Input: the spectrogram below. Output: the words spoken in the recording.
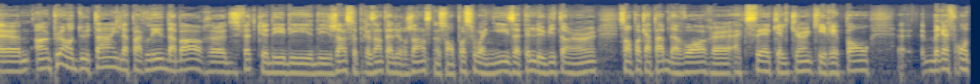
euh, un peu en deux temps, il a parlé d'abord euh, du fait que des, des, des gens se présentent à l'urgence, ne sont pas soignés, ils appellent le 811, sont pas capables d'avoir accès à quelqu'un qui répond. Bref, on,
